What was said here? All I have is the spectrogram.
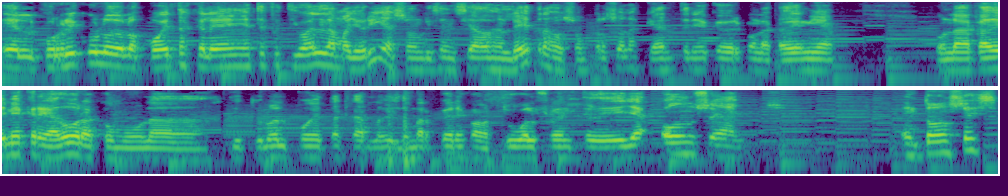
el currículo de los poetas que leen este festival, la mayoría son licenciados en letras o son personas que han tenido que ver con la academia con la academia creadora, como la tituló el poeta Carlos Hildemar Pérez cuando estuvo al frente de ella 11 años. Entonces,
